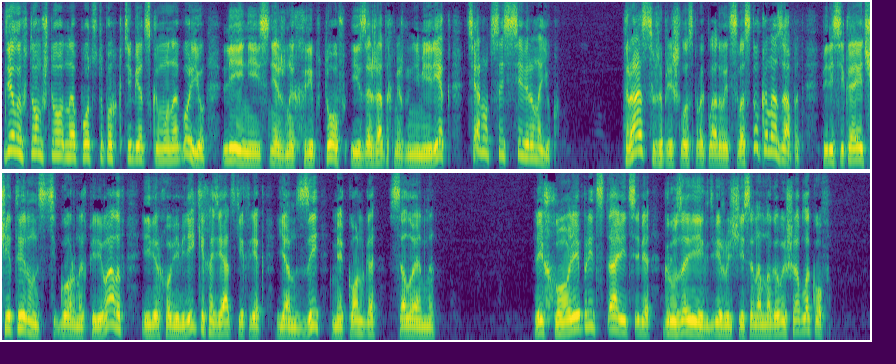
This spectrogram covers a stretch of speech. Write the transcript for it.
Дело в том, что на подступах к Тибетскому Нагорью линии снежных хребтов и зажатых между ними рек тянутся с севера на юг. Трассу же пришлось прокладывать с востока на запад, пересекая 14 горных перевалов и верховья великих азиатских рек Янцзы, Меконга, Салуэнна. Легко ли представить себе грузовик, движущийся намного выше облаков?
